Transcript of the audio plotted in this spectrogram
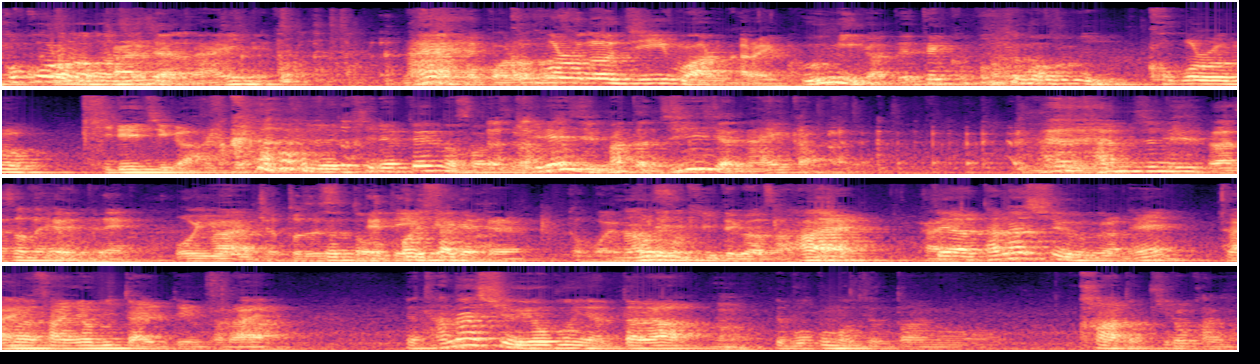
心の感じじゃないねん何や心の心の G もあるから今。海が出てくるこの海。心の切れ字があるから。いや切れてんのそっち。切れ字また G じゃないから。単純に。まあその辺もねおいおい。ちょっとずつ出ていちょっと掘りければ下げて。と思います。何でも聞いてください。はい、はい。じゃあタナシュがねはい。田村さん呼びたいって言うから、はでタナシュ呼ぶんやったら、僕もちょっとあのカード切ろうかなと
